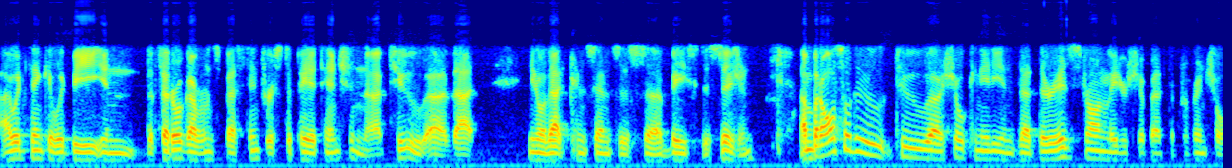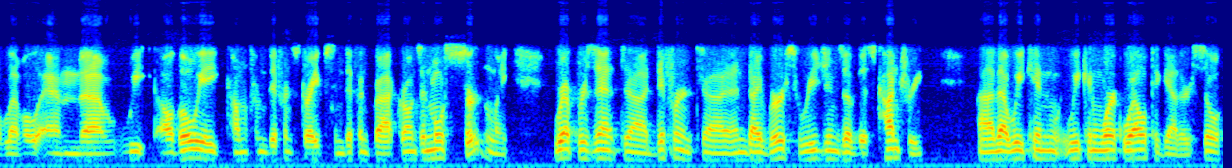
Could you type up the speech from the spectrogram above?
I would think it would be in the federal government's best interest to pay attention uh, to uh, that you know that consensus uh, based decision, um, but also to to uh, show Canadians that there is strong leadership at the provincial level, and uh, we although we come from different stripes and different backgrounds, and most certainly represent uh, different and diverse regions of this country, that we can we can work well together. So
